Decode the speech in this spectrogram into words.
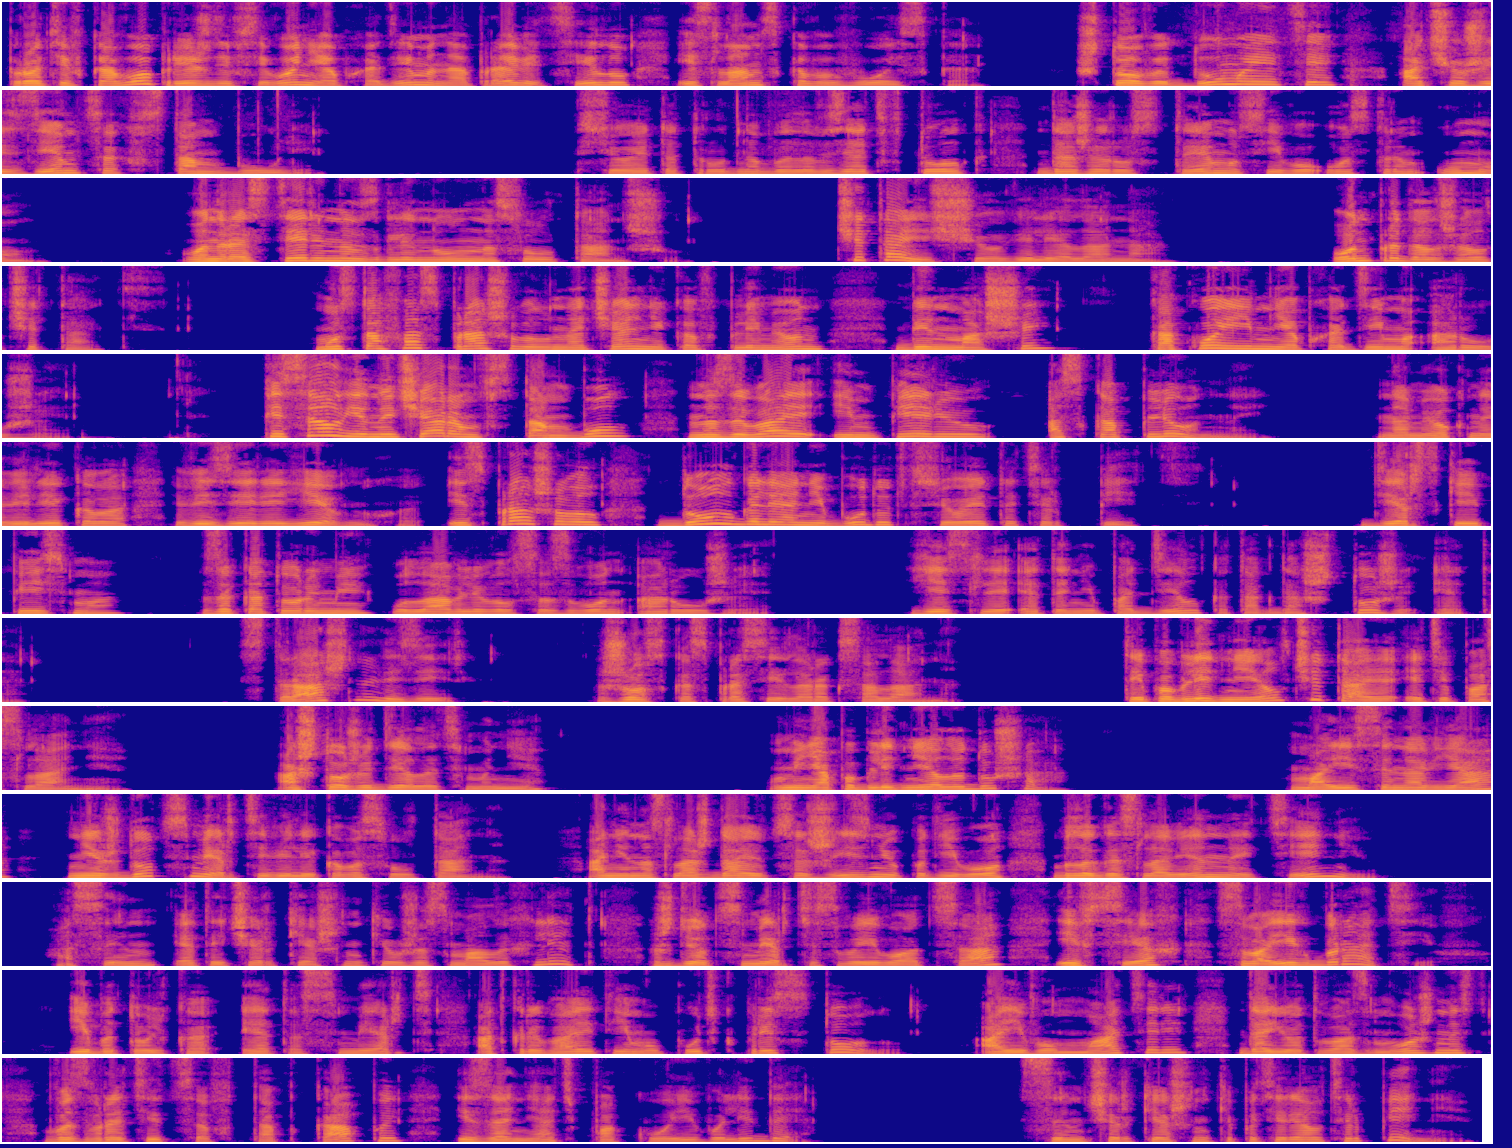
против кого прежде всего необходимо направить силу исламского войска. Что вы думаете о чужеземцах в Стамбуле? Все это трудно было взять в толк даже Рустему с его острым умом. Он растерянно взглянул на султаншу. «Читай еще», — велела она. Он продолжал читать. Мустафа спрашивал у начальников племен Бин-Маши, какое им необходимо оружие. Писал янычарам в Стамбул, называя империю оскопленной, намек на великого визиря Евнуха, и спрашивал, долго ли они будут все это терпеть. Дерзкие письма, за которыми улавливался звон оружия. Если это не подделка, тогда что же это? «Страшно, визирь?» — жестко спросила Роксолана. Ты побледнел, читая эти послания. А что же делать мне? У меня побледнела душа. Мои сыновья не ждут смерти великого султана. Они наслаждаются жизнью под его благословенной тенью. А сын этой черкешенки уже с малых лет ждет смерти своего отца и всех своих братьев, ибо только эта смерть открывает ему путь к престолу а его матери дает возможность возвратиться в Тапкапы и занять покои Валиде. Сын Черкешенки потерял терпение.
